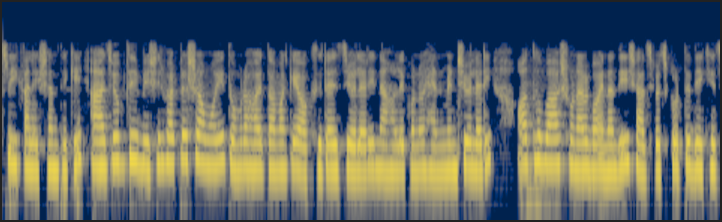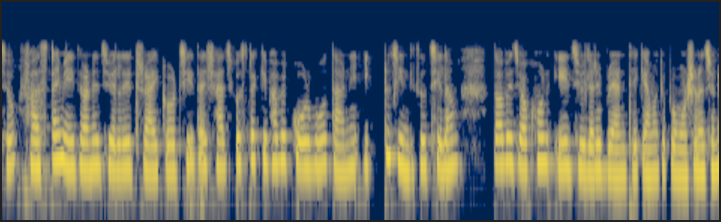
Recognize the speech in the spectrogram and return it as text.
শ্রী কালেকশন থেকে। আজ অব্দি বেশিরভাগটা সময়ই তোমরা হয়তো আমাকে অক্সিডাইজ জুয়েলারি না হলে কোনো হ্যান্ডমেড জুয়েলারি অথবা সোনার গয়না দিয়ে সাজগোজ করতে দেখেছ। ফার্স্ট টাইম এই ধরনের জুয়েলারি ট্রাই করছি, তাই সাজগোজটা কীভাবে করব তা নিয়ে একটু চিন্তিত ছিলাম। তবে যখন এই জুয়েলারি ব্র্যান্ড থেকে আমাকে প্রমোশনের জন্য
